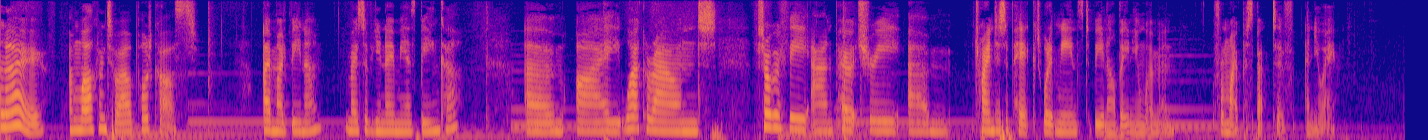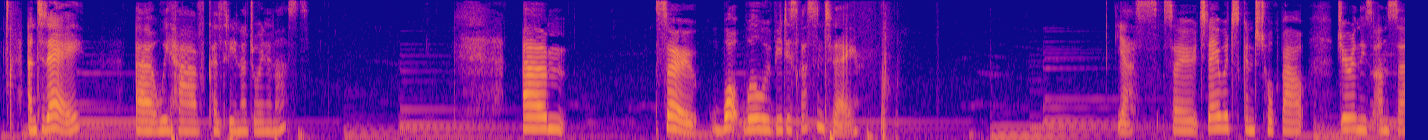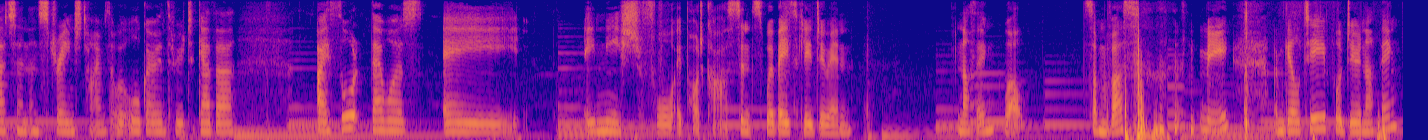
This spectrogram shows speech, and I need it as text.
Hello, and welcome to our podcast. I'm Malvina. Most of you know me as Bianca. Um, I work around photography and poetry, um, trying to depict what it means to be an Albanian woman from my perspective, anyway. And today uh, we have Kaltrina joining us. Um, so, what will we be discussing today? Yes, so today we're just going to talk about during these uncertain and strange times that we're all going through together. I thought there was a a niche for a podcast since we're basically doing nothing. Well, some of us, me, I'm guilty for doing nothing.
